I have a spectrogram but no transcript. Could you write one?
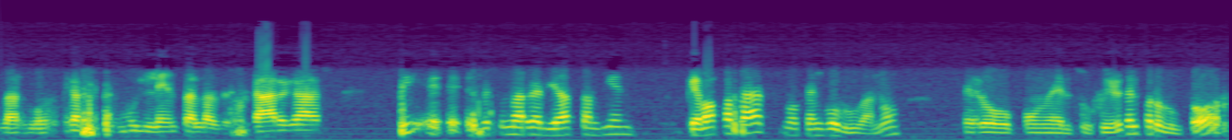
las bodegas están muy lentas, las descargas. Sí, e, e, es una realidad también. ¿Qué va a pasar? No tengo duda, ¿no? Pero con el sufrir del productor,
